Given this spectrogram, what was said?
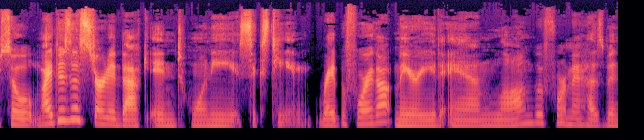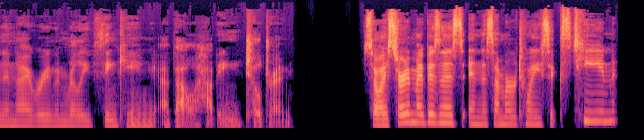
So, my business started back in 2016, right before I got married, and long before my husband and I were even really thinking about having children. So, I started my business in the summer of 2016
